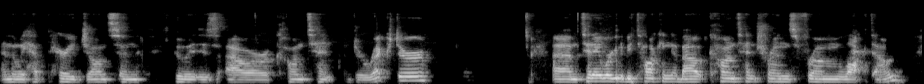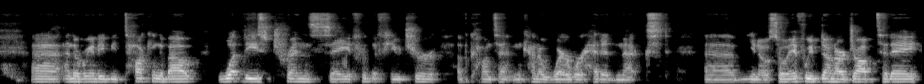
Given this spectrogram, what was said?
and then we have Perry Johnson, who is our content director. Um, today, we're going to be talking about content trends from lockdown, uh, and then we're going to be talking about what these trends say for the future of content and kind of where we're headed next. Uh, you know, so if we've done our job today,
